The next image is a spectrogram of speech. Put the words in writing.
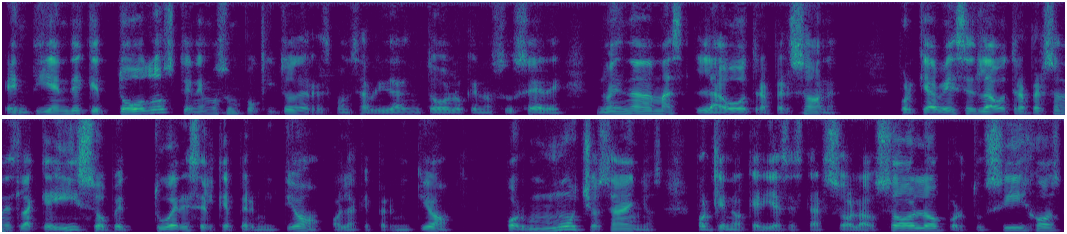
Entiende que todos tenemos un poquito de responsabilidad en todo lo que nos sucede. No es nada más la otra persona, porque a veces la otra persona es la que hizo, pero tú eres el que permitió o la que permitió por muchos años, porque no querías estar sola o solo, por tus hijos,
